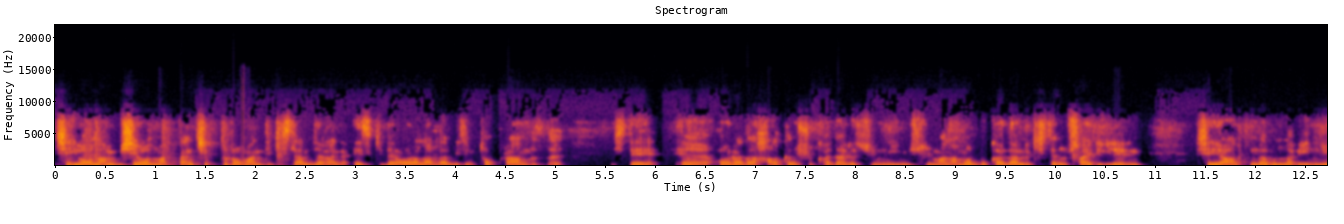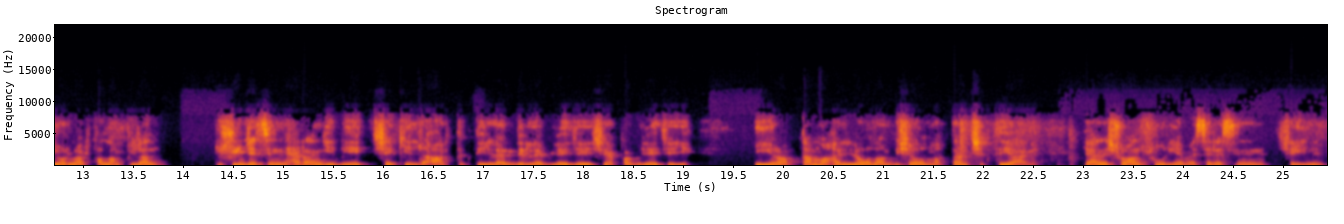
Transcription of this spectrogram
şeyi olan bir şey olmaktan çıktı. Romantik İslamcılar hani eskiden oralarda bizim toprağımızdı. İşte e, orada halkın şu kadarı Sünni Müslüman ama bu kadarlık işte Nusayrilerin şeyi altında bunlar inliyorlar falan filan düşüncesinin herhangi bir şekilde artık dillendirilebileceği, şey yapabileceği İrab'da mahalli olan bir şey olmaktan çıktı yani. Yani şu an Suriye meselesinin şeyinin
